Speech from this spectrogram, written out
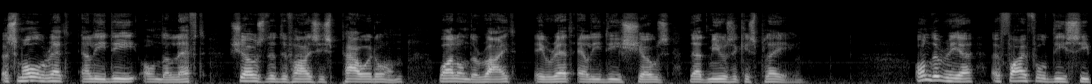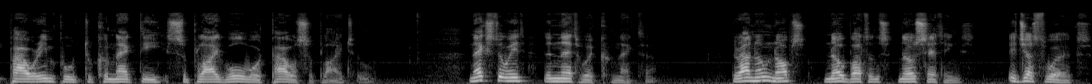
A small red LED on the left shows the device is powered on while on the right a red LED shows that music is playing. On the rear a 5V DC power input to connect the supplied wall wart power supply to. Next to it the network connector. There are no knobs, no buttons, no settings. It just works.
